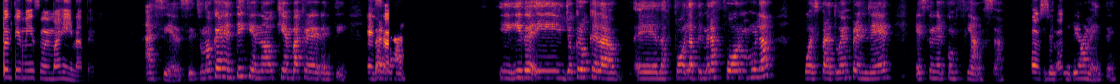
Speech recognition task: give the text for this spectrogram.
Tú en ti mismo, imagínate. Así es. Si tú no crees en ti, ¿quién, no, quién va a creer en ti? Exacto. Y, y, yo creo que la, eh, la, la primera fórmula, pues para tu emprender, es tener confianza. Oh, definitivamente.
